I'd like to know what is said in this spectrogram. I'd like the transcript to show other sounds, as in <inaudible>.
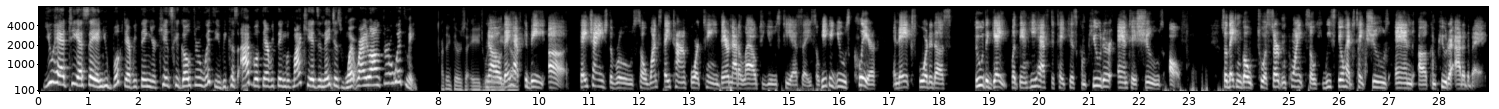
you had TSA and you booked everything, your kids could go through with you because I booked everything with my kids and they just went right on through with me. I think there's an age where no, they, they have to be. uh They changed the rules, so once they turn 14, they're not allowed to use TSA. So he could use Clear, and they escorted us through the gate, but then he has to take his computer and his shoes off. So they can go to a certain point. So we still had to take shoes and a computer out of the bag.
